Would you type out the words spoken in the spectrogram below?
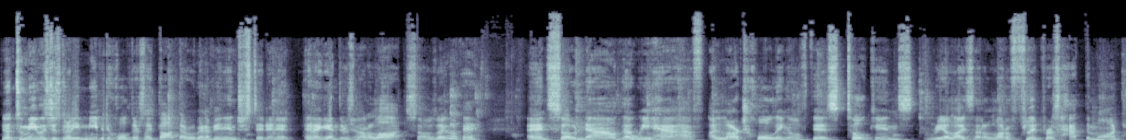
You know, to me, it was just going to be Meebit holders. I thought that were going to be interested in it. And again, there's yeah. not a lot. So I was like, okay. And so now that we have a large holding of these tokens, realize that a lot of flippers had them on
